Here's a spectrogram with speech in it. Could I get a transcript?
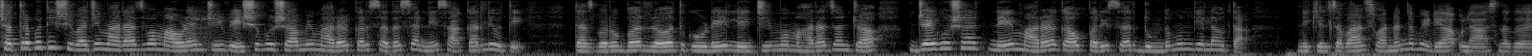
छत्रपती शिवाजी महाराज व मावळ्यांची वेशभूषा मी मारळकर सदस्यांनी साकारली होती. त्याचबरोबर रथ घोडे लेझिम व महाराजांच्या जयघोषाने मारळगाव परिसर दुमदुमून गेला होता. निखिल चव्हाण स्वानंद मीडिया उल्हासनगर.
